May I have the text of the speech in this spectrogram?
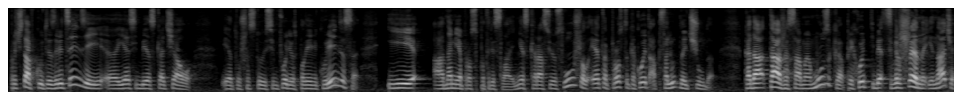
Прочитав какую-то из рецензий, э, я себе скачал эту шестую симфонию в исполнении Курендиса, и она меня просто потрясла. Я несколько раз ее слушал, это просто какое-то абсолютное чудо. Когда та же самая музыка приходит тебе совершенно иначе,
